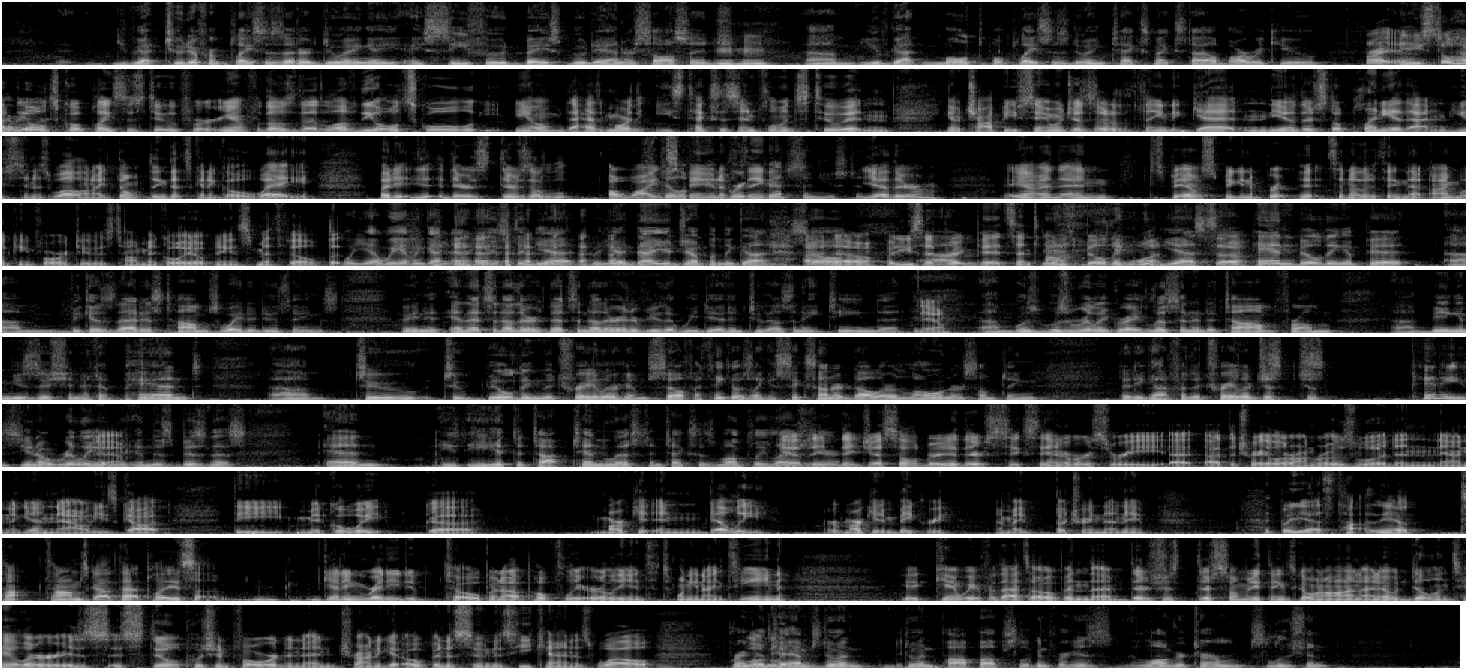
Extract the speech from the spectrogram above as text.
you've got two different places that are doing a, a seafood-based boudin or sausage. Mm-hmm. Um, you've got multiple places doing Tex-Mex style barbecue. Right, and you uh, still have the old school places too. For you know, for those that love the old school, you know, that has more of the East Texas influence to it, and you know, chopped beef sandwiches are the thing to get, and you know, there's still plenty of that in Houston as well. And I don't think that's going to go away, but it, there's there's a, a wide Still a span few of brick things. in Houston. Yeah, there are. Yeah, and and spe- I was speaking of Brit Pitt, it's another thing that I'm looking forward to is Tom Micklethwait opening in Smithville. But Well, yeah, we haven't gotten out of Houston yet, but yeah, now you're jumping the gun. So, I know, but you said brick um, pits and Tom's building one. yes, so hand building a pit um, because that is Tom's way to do things. I mean, and that's another that's another interview that we did in 2018 that Yeah. um, was was really great. Listening to Tom from uh, being a musician in a band. Um, to to building the trailer himself, I think it was like a six hundred dollar loan or something that he got for the trailer. Just just pennies, you know, really in, Yeah. in this business. And he, he hit the top ten list in Texas Monthly last year. yeah, they, year. they just celebrated their sixth anniversary at, at the trailer on Rosewood, and and again now he's got the Micklethwait uh, Market and Deli or Market and Bakery. Am I butchering that name? But yes, Tom, you know, Tom, Tom's got that place uh, getting ready to, to open up, hopefully early into 2019. Can't wait for that to open. Uh, There's just there's so many things going on. I know Dylan Taylor is is still pushing forward and, and trying to get open as soon as he can as well. Brendan Look at- Lamb's doing doing pop ups, looking for his longer term solution.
